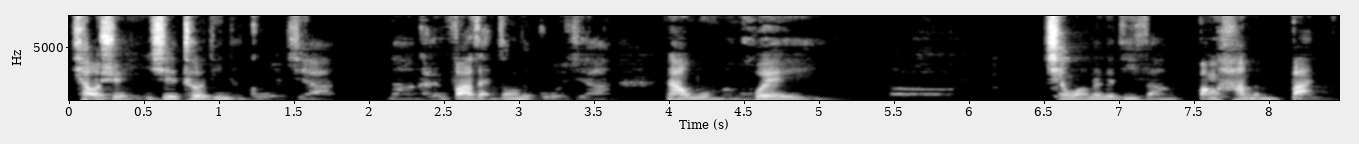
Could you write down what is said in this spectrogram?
挑选一些特定的国家，那可能发展中的国家，那我们会呃前往那个地方帮他们办呃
